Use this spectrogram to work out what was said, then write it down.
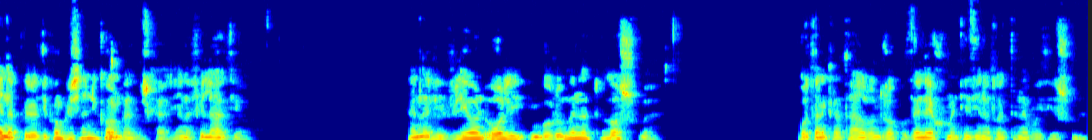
Ένα περιοδικό χριστιανικό, παραδείγματο χάρη, ένα φυλάδιο. Ένα βιβλίο όλοι μπορούμε να το δώσουμε. Όταν κατά άλλον τρόπο δεν έχουμε τη δυνατότητα να βοηθήσουμε.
